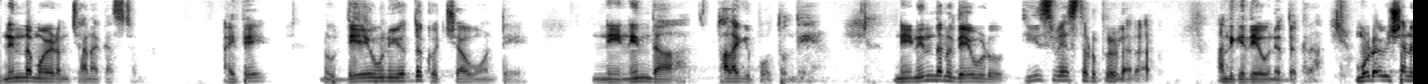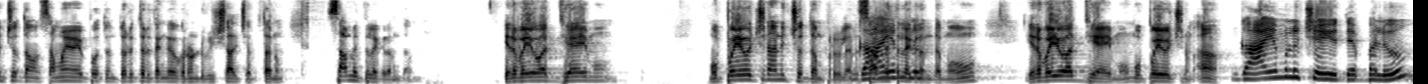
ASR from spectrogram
నింద మోయడం చాలా కష్టం. అయితే నువ్వు దేవుని యొద్దకు వచ్చావు అంటే నీ నింద తొలగిపోతుంది. నీ నిందను దేవుడు తీసివేస్తాడు ప్రియులరా. అందుకే దేవుని యొద్దకు రా. మూడో విషయాన్ని చూద్దాం. సమయం అయిపోతుంది. త్వరితరితంగా ఒక రెండు విషయాలు చెప్తాను. సామెతల గ్రంథం. ఇరవయో అధ్యాయము ముప్పై వచనాన్ని చూద్దాం ప్రియులారా. సామెతల గ్రంథము ఇరవయో అధ్యాయము ముప్పై వచనం. గాయములు చేయు దెబ్బలు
